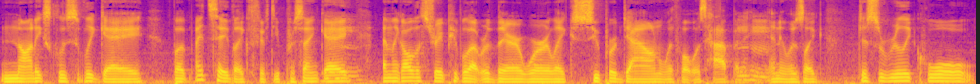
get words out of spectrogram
not exclusively gay, but I'd say like 50% gay. Mm-hmm. And like all the straight people that were there were like super down with what was happening. Mm-hmm. And it was like just a really cool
